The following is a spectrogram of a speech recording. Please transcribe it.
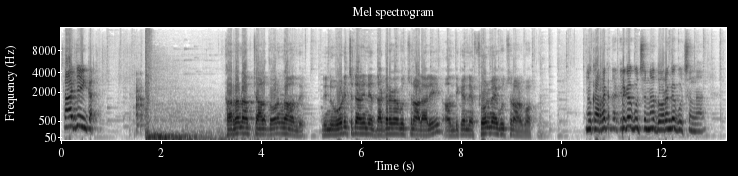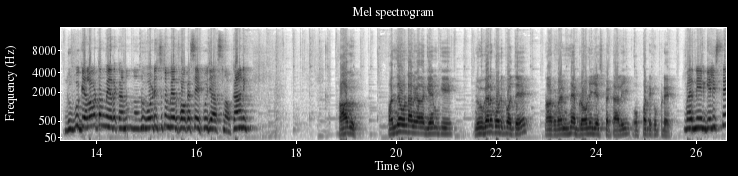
స్టార్ట్ చేయి ఇంకా. కర్ర నాకు చాలా దూరంగా ఉంది. నిన్ను ఓడించడానికి నేను దగ్గరగా కూర్చుని ఆడాలి. అందుకే నేను ఫ్లోర్ మీద కూర్చుని ఆడబోతున్నాను నువ్వు కర్రకు దగ్గరగా కూర్చున్నా దూరంగా కూర్చున్నా. నువ్వు గెలవటం మీద కన్నా నన్ను ఓడించడం మీద ఫోకస్ ఎక్కువ చేస్తున్నావు. కానీ ఆగు. పందెం ఉండాలి కదా గేమ్కి. నువ్వు కనుక ఓడిపోతే నాకు వెంటనే బ్రౌనీ చేసి పెట్టాలి ఒప్పటికుప్పుడే. మరి నేను గెలిస్తే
